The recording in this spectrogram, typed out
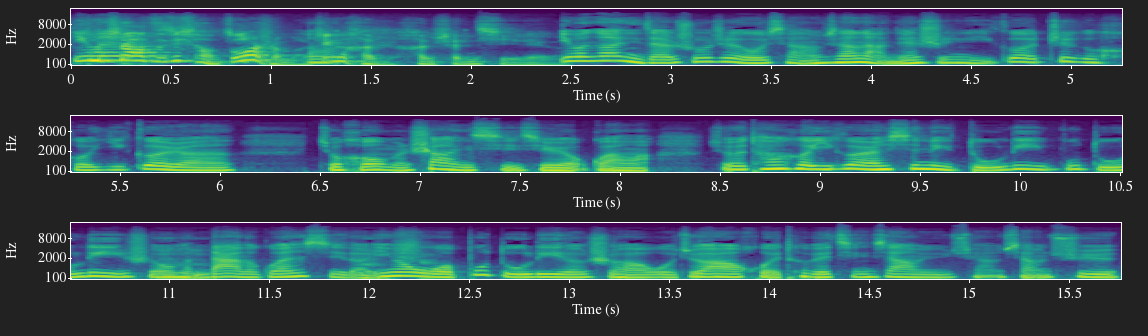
因为不知道自己想做什么，嗯这个很很神奇。这个因为刚刚你在说这个，我想我想两件事情，一个这个和一个人就和我们上一期其实有关了，就是他和一个人心理独立不独立是有很大的关系的。嗯因为我不独立的时候，我就要会特别倾向于想想去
